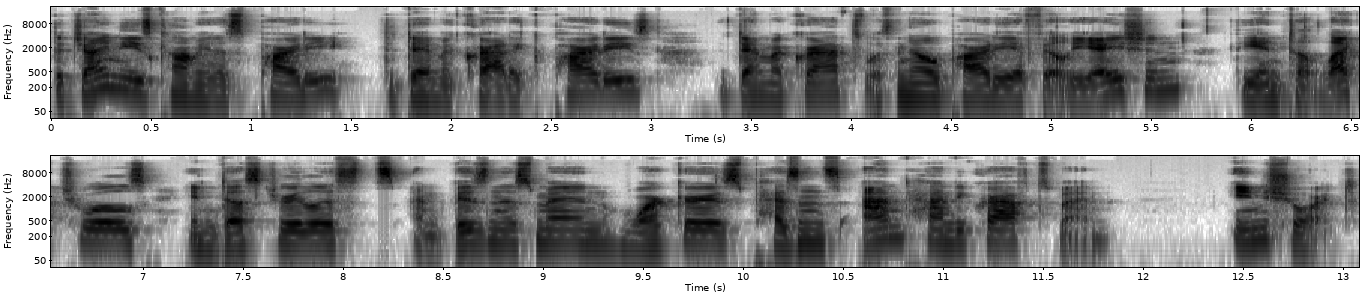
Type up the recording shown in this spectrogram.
The Chinese Communist Party, the Democratic parties, the Democrats with no party affiliation, the intellectuals, industrialists, and businessmen, workers, peasants, and handicraftsmen. In short,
